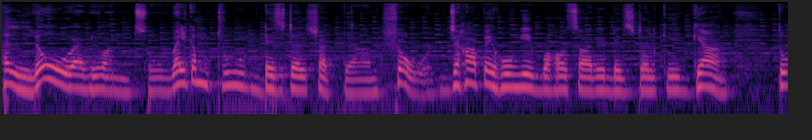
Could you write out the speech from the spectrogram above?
Hello everyone so welcome to digital Satyan show जहाँ पे होंगे बहुत सारे डिजिटल के ज्ञान। तो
